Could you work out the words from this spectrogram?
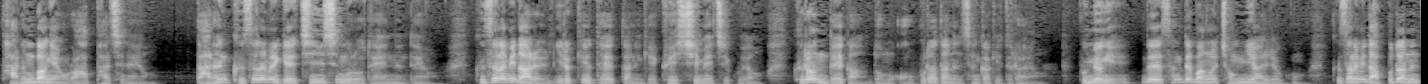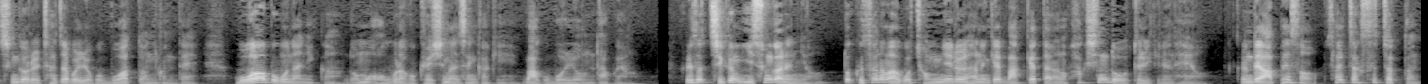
다른 방향으로 아파지네요. 나는 그 사람에게 진심으로 대했는데요. 그 사람이 나를 이렇게 대했다는 게 괘씸해지고요. 그런 내가 너무 억울하다는 생각이 들어요. 분명히 내 상대방을 정리하려고 그 사람이 나쁘다는 증거를 찾아보려고 모았던 건데 모아보고 나니까 너무 억울하고 괘씸한 생각이 마구 몰려온다고요. 그래서 지금 이 순간은요, 또 그 사람하고 정리를 하는 게 맞겠다는 확신도 들기는 해요. 그런데 앞에서 살짝 스쳤던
